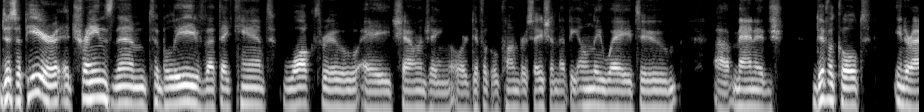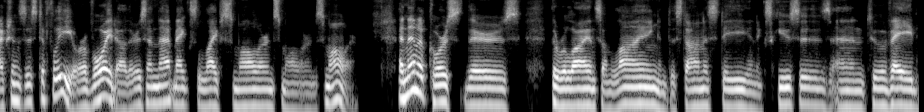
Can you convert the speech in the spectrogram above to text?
disappear. It trains them to believe that they can't walk through a challenging or difficult conversation, that the only way to uh, manage difficult interactions is to flee or avoid others. And that makes life smaller and smaller and smaller. And then, of course, there's the reliance on lying and dishonesty and excuses and to evade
